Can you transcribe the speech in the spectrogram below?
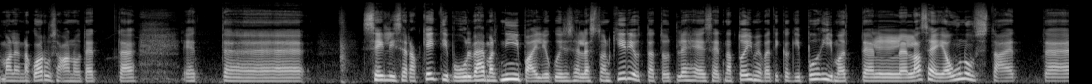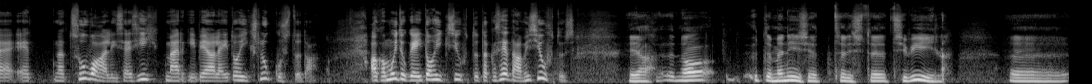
ma olen nagu aru saanud, et, et sellise raketi puhul vähemalt nii palju, kui sellest on kirjutatud lehes, et nad toimivad ikkagi põhimõttel lase ja unusta, et, et nad suvalise sihtmärgi peale ei tohiks lukustuda. aga muidugi ei tohiks juhtuda ka seda, mis juhtus. jah, no ütleme niiviisi, et selliste tsiviil äh,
